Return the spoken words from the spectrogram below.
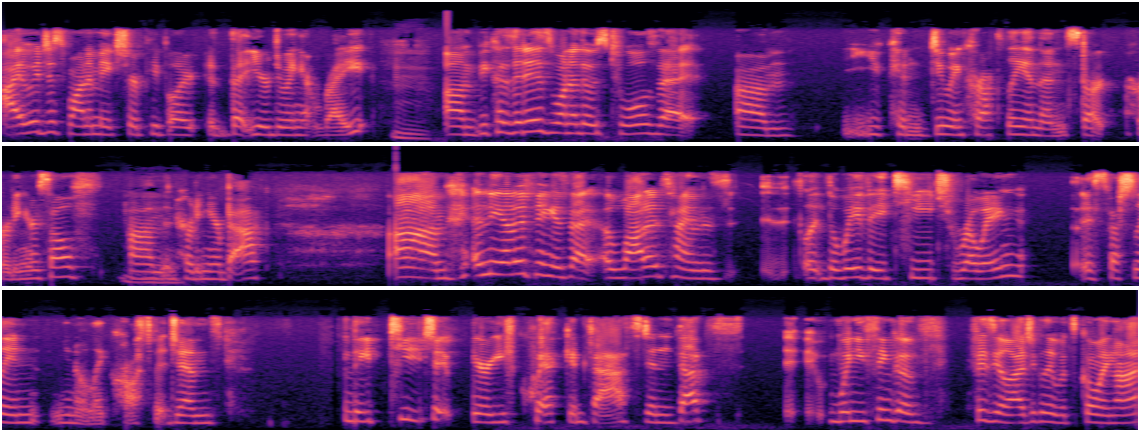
I would just want to make sure people are that you're doing it right, mm. um, because it is one of those tools that um, you can do incorrectly and then start hurting yourself mm. and hurting your back. Um, and the other thing is that a lot of times, like the way they teach rowing, especially in you know like CrossFit gyms, they teach it very quick and fast, and that's when you think of physiologically what's going on,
